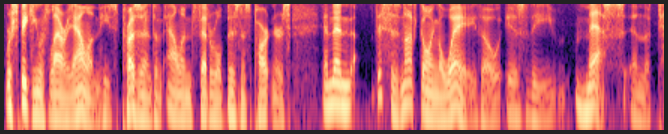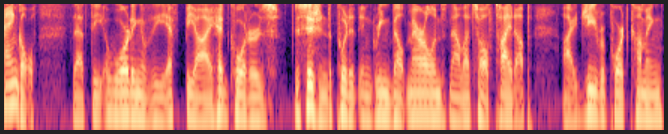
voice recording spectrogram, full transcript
We're speaking with Larry Allen. He's president of Allen Federal Business Partners. And then this is not going away, though, is the mess and the tangle that the awarding of the FBI headquarters decision to put it in Greenbelt, Maryland. Now that's all tied up. IG report coming,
